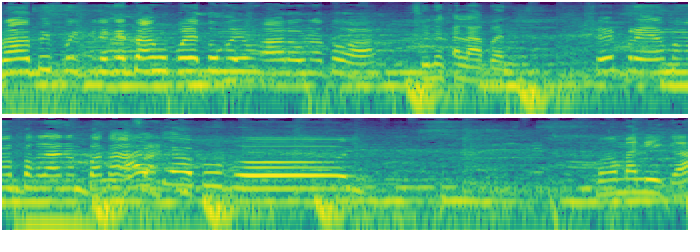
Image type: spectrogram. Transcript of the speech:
Grabe, pag pinaganda mo pala ito ngayong araw na to ha. Sino kalaban? Siyempre, ang mga bakla ng batasan. Ay, buboy! Mga manika?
